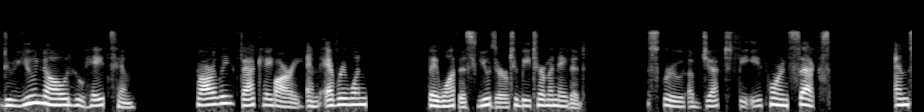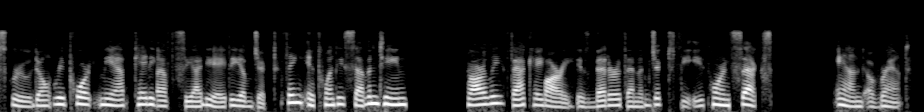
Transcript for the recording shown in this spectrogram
Do you know who hates him? Charlie Fakari and everyone. They want this user to be terminated. Screw object the porn sex. And screw don't report me at KDFCIDA the object thing in 2017. Charlie Fakari is better than object the porn sex. And a rant.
